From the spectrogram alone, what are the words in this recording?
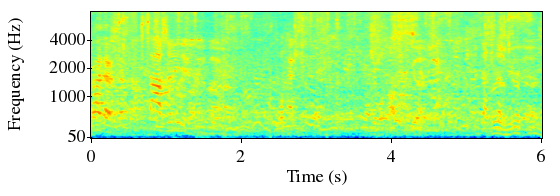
大点声。大声一点，这个。我还是我们有好几个。不是你这喷你。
